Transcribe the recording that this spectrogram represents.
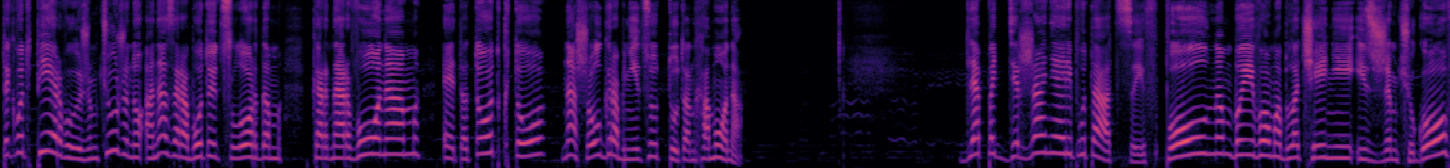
так вот, первую жемчужину она заработает с лордом Карнарвоном. Это тот, кто нашел гробницу Тутанхамона – для поддержания репутации в полном боевом облачении из жемчугов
